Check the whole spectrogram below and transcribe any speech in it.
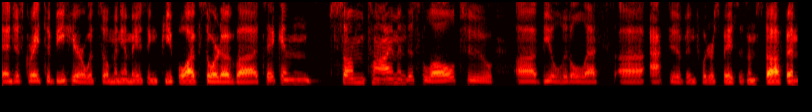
and just great to be here with so many amazing people. I've sort of uh, taken some time in this lull to uh, be a little less uh, active in Twitter Spaces and stuff. And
